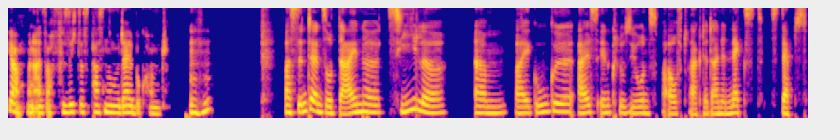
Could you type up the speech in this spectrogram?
ja, man einfach für sich das passende Modell bekommt. Mhm. Was sind denn so deine Ziele ähm, bei Google als Inklusionsbeauftragte, deine Next Steps?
